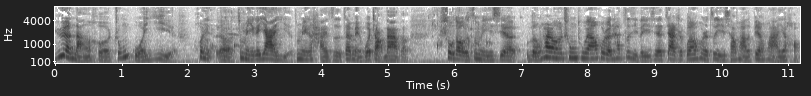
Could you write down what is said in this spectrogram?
越南和中国裔。混呃，这么一个亚裔，这么一个孩子，在美国长大的，受到了这么一些文化上的冲突呀，或者他自己的一些价值观或者自己想法的变化也好，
